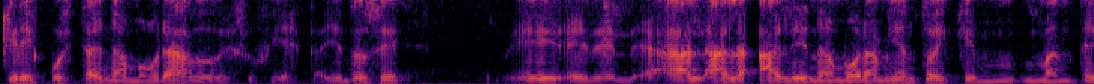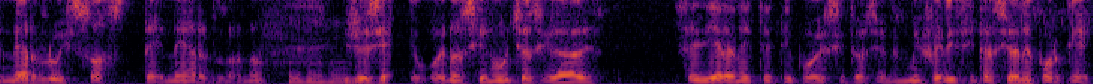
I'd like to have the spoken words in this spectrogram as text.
Crespo está enamorado de su fiesta. Y entonces eh, al, enamoramiento hay que mantenerlo y sostenerlo, ¿no? Y yo decía que bueno si en muchas ciudades se dieran este tipo de situaciones. Mis felicitaciones porque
